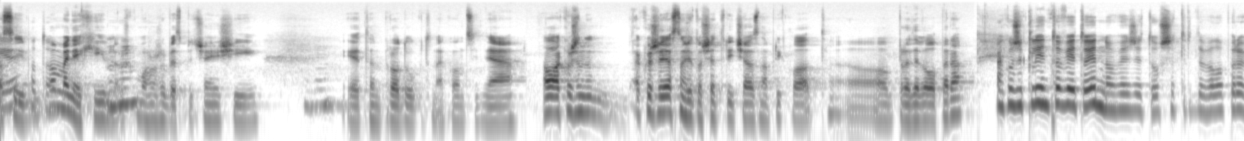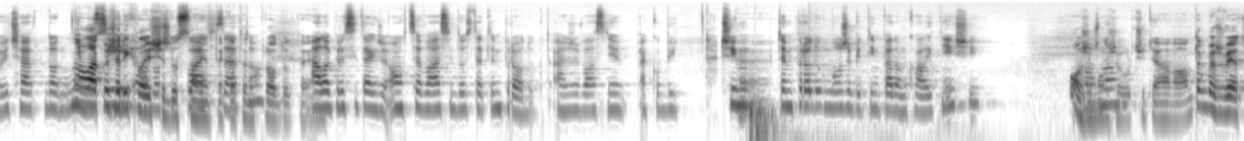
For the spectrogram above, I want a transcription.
asi, potom. no menej chýb, mm-hmm. možno, že bezpečnejší je ten produkt na konci dňa. Ale akože, akože jasné, že to šetrí čas napríklad uh, pre developera. Akože klientovi je to jedno, vie, že to šetrí developerovi čas. No, nemusí, no ale akože rýchlejšie dostane taká ten produkt. Aj. Ale presne tak, že on chce vlastne dostať ten produkt a že vlastne akoby čím Hej. ten produkt môže byť tým pádom kvalitnejší, Môže, môže určite áno. Tak máš viac,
